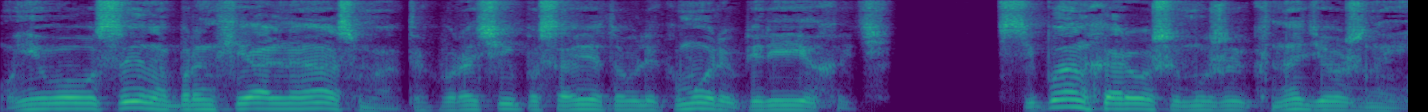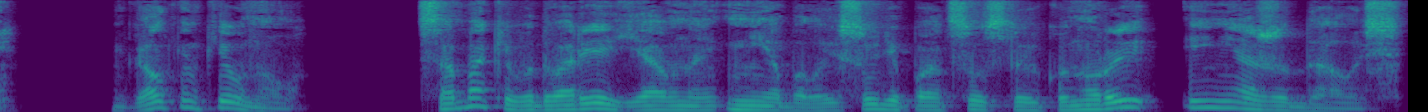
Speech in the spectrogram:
У него у сына бронхиальная астма, так врачи посоветовали к морю переехать. Степан хороший мужик, надежный». Галкин кивнул. Собаки во дворе явно не было, и, судя по отсутствию конуры, и не ожидалось.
